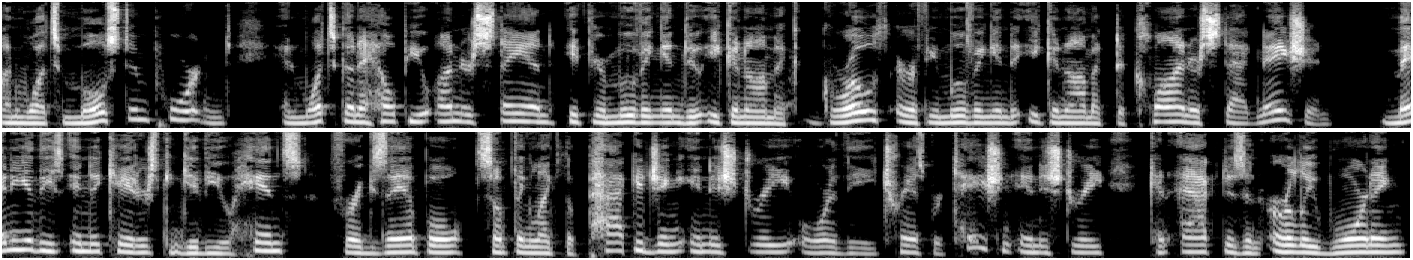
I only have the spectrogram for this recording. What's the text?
on what's most important and what's going to help you understand if you're moving into economic growth or if you're moving into economic decline or stagnation. Many of these indicators can give you hints. For example, something like the packaging industry or the transportation industry can act as an early warning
